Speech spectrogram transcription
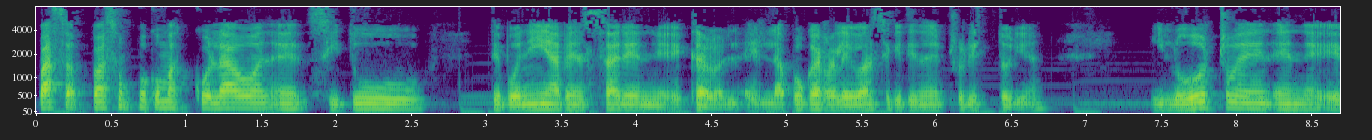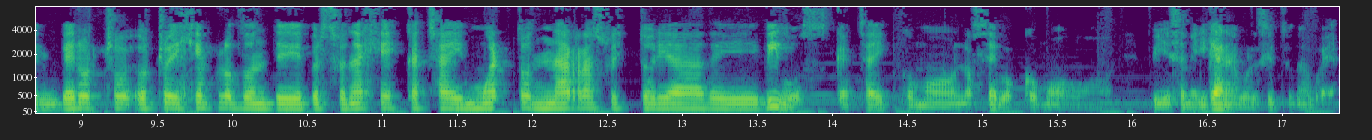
pasa, pasa un poco más colado eh, si tú te ponías a pensar en, eh, claro, en, la poca relevancia que tiene dentro de la historia. Y lo otro, en, en- en ver otro- otros ejemplos donde personajes, ¿cachai? Muertos narran su historia de vivos, ¿cachai? Como, no sé, pues, como belleza americana, por decirte una wea.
